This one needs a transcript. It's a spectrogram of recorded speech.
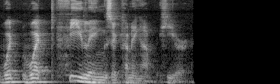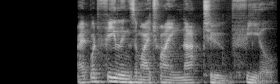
what what feelings are coming up here? Right? What feelings am i trying not to feel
